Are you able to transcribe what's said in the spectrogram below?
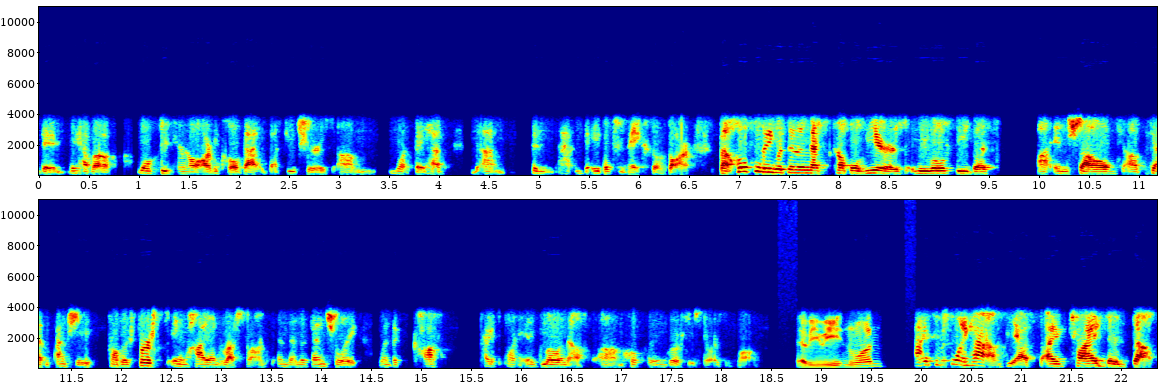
they they have a Wall Street Journal article that that features um, what they have um, been able to make so far. But hopefully, within the next couple of years, we will see this uh, in shelves. Uh, actually, probably first in high-end restaurants, and then eventually, when the cost price point is low enough, um, hopefully in grocery stores as well. Have you eaten one? I personally have. Yes, I've tried their duck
